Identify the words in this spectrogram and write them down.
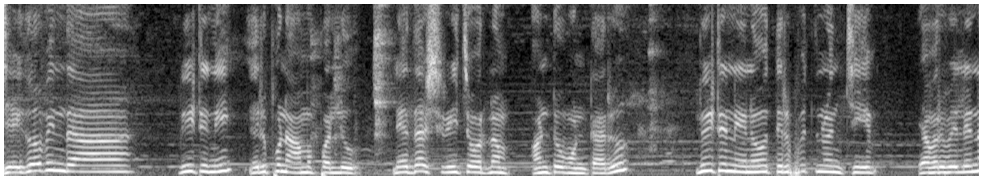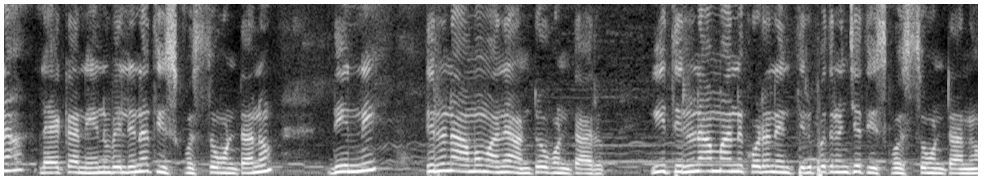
జయగోవిందా వీటిని ఎరుపు నామపళ్ళు లేదా శ్రీచూర్ణం అంటూ ఉంటారు. వీటిని నేను తిరుపతి నుంచి ఎవరు వెళ్ళినా లేక నేను వెళ్ళినా తీసుకువస్తూ ఉంటాను. దీన్ని తిరునామం అని అంటూ ఉంటారు. ఈ తిరునామాన్ని కూడా నేను తిరుపతి నుంచే తీసుకొస్తూ ఉంటాను.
